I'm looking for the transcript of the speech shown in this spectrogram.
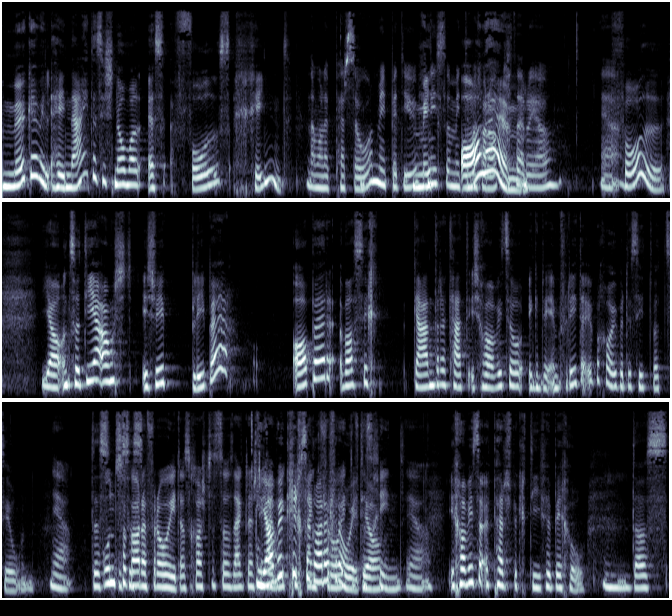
mögen, weil, hey, nein, das ist nochmal ein volles Kind. Nochmal eine Person mit Bedürfnissen Mit und mit allem. Charakter, ja. ja. Voll. Ja, und so diese Angst ist wie geblieben. Aber was sich geändert hat, ist, ich habe wie so irgendwie einen Frieden bekommen über die Situation. ja. Das- und das sogar eine Freude. Also kannst du das so sagen? Du hast Ja, wirklich dann sogar eine Freude, das ja. Kind. Ja. Ich habe wie so eine Perspektive bekommen, Mhm. dass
